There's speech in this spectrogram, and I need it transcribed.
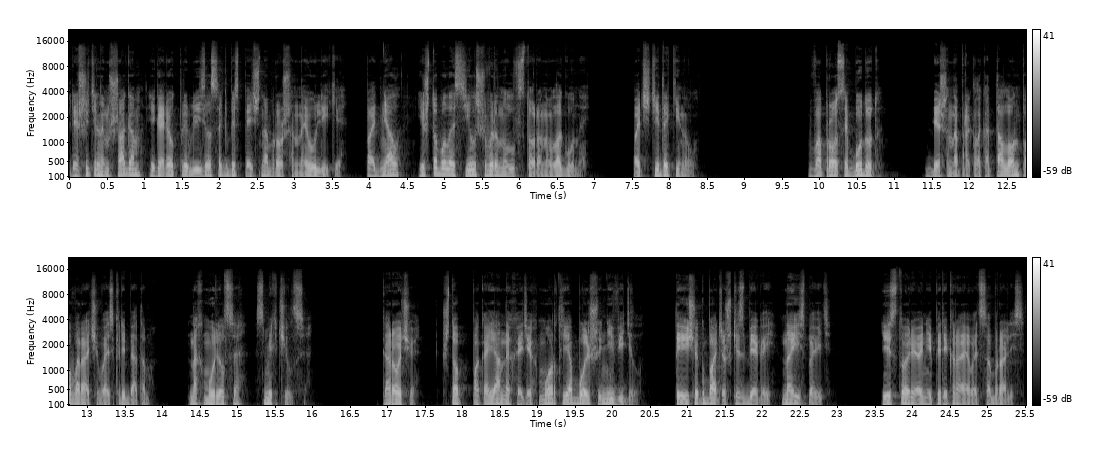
Решительным шагом Игорек приблизился к беспечно брошенной улике, поднял и, что было сил, швырнул в сторону лагуны. Почти докинул. «Вопросы будут?» — бешено проклокотал он, поворачиваясь к ребятам. Нахмурился, смягчился. «Короче, чтоб покаянных этих морд я больше не видел. Ты еще к батюшке сбегай, на исповедь. Историю они перекраивать собрались.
